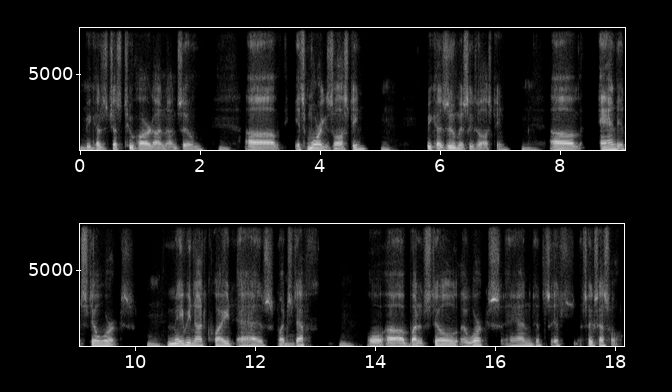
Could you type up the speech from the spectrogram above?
mm. because it's just too hard on, on Zoom. Mm. Uh, it's more exhausting mm. because Zoom is exhausting. Mm. Um, and it still works. Mm. Maybe not quite as much depth, or, uh, but it still it works and it's, it's successful.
